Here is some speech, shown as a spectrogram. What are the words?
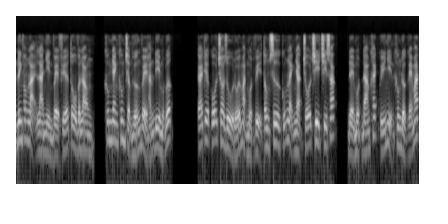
ninh phong lại là nhìn về phía tô vân long, không nhanh không chậm hướng về hắn đi một bước cái kia cố cho dù đối mặt một vị tông sư cũng lạnh nhạt chỗ chi chi sắc, để một đám khách quý nhịn không được ghé mắt.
